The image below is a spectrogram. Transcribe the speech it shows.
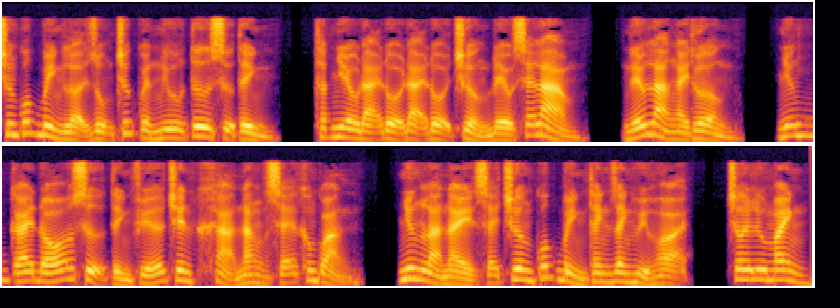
Trương Quốc Bình lợi dụng chức quyền mưu tư sự tình, thật nhiều đại đội đại đội trưởng đều sẽ làm, nếu là ngày thường, những cái đó sự tình phía trên khả năng sẽ không quản, nhưng là này sẽ Trương Quốc Bình thanh danh hủy hoại, chơi lưu manh,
